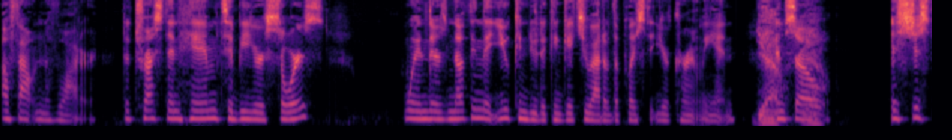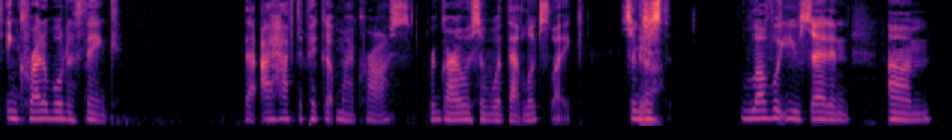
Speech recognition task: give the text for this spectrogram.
a fountain of water, to trust in Him to be your source, when there's nothing that you can do that can get you out of the place that you're currently in. Yeah. And so yeah. it's just incredible to think that I have to pick up my cross, regardless of what that looks like. So Yeah. just love what you said. And um,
